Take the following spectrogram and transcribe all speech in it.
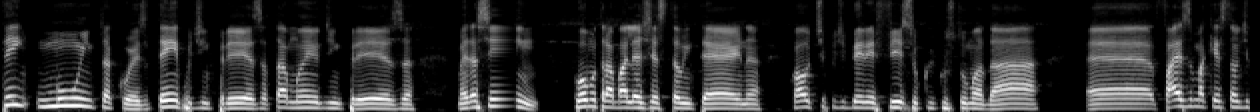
tem muita coisa, tempo de empresa, tamanho de empresa, mas assim, como trabalha a gestão interna, qual o tipo de benefício que costuma dar, é, faz uma questão de,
